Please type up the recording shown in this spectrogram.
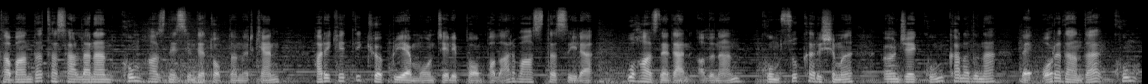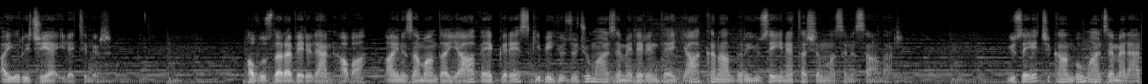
tabanda tasarlanan kum haznesinde toplanırken hareketli köprüye monteli pompalar vasıtasıyla bu hazneden alınan kum su karışımı önce kum kanalına ve oradan da kum ayırıcıya iletilir. Havuzlara verilen hava aynı zamanda yağ ve gres gibi yüzücü malzemelerinde yağ kanalları yüzeyine taşınmasını sağlar. Yüzeye çıkan bu malzemeler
